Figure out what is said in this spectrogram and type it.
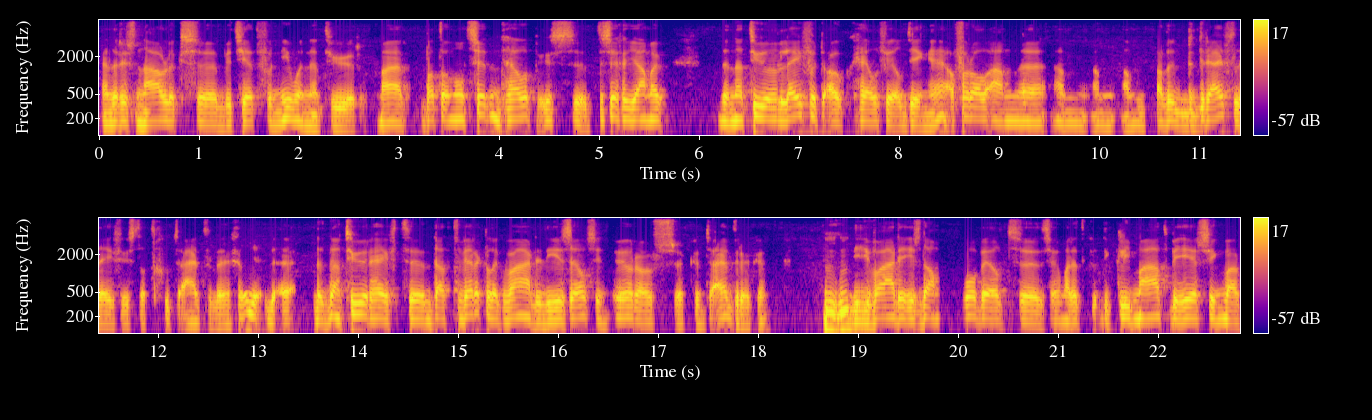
En er is nauwelijks uh, budget voor nieuwe natuur. Maar wat dan ontzettend helpt is uh, te zeggen: ja, maar de natuur levert ook heel veel dingen. Vooral aan, aan, aan, aan, het bedrijfsleven is dat goed uit te leggen. De, de natuur heeft daadwerkelijk waarde die je zelfs in euro's kunt uitdrukken. Mhm. Die waarde is dan bijvoorbeeld uh, zeg maar de klimaatbeheersing, waar,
